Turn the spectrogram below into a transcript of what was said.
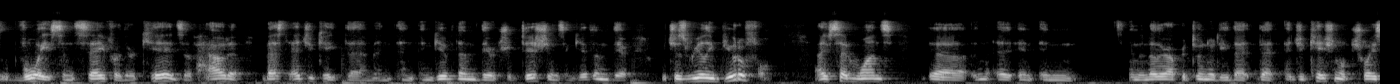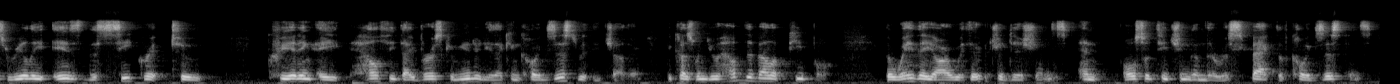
voice and say for their kids of how to best educate them and, and, and give them their traditions and give them their, which is really beautiful. I've said once uh, in, in, in another opportunity that, that educational choice really is the secret to creating a healthy, diverse community that can coexist with each other. Because when you help develop people the way they are with their traditions and also teaching them the respect of coexistence,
